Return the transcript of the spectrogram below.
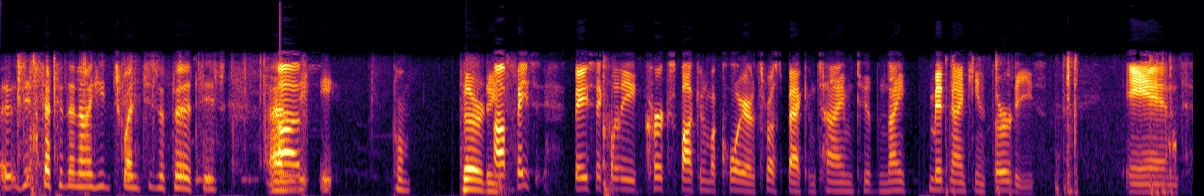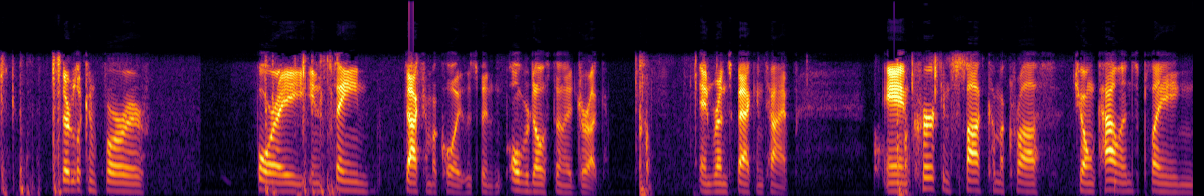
is it set in the 1920s or 30s? And Uh, it, come. 30s. Uh, basi- basically, Kirk, Spock, and McCoy are thrust back in time to the ni- mid 1930s, and they're looking for for a insane Dr. McCoy who's been overdosed on a drug and runs back in time. And Kirk and Spock come across Joan Collins playing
